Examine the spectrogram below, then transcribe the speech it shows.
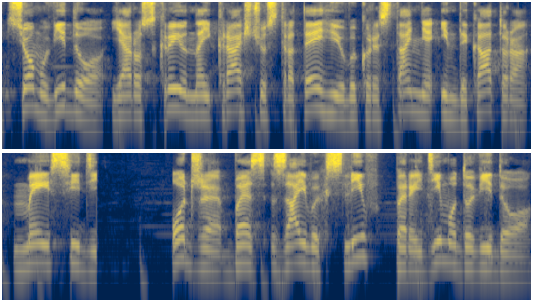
цьому відео я розкрию найкращу стратегію використання індикатора MACD. Отже, без зайвих слів перейдімо до відео.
